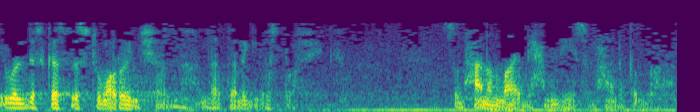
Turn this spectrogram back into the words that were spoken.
We will discuss this tomorrow, inshallah. Allah Ta'ala give us tawfiq. سبحان الله بحمده سبحانك اللهم.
